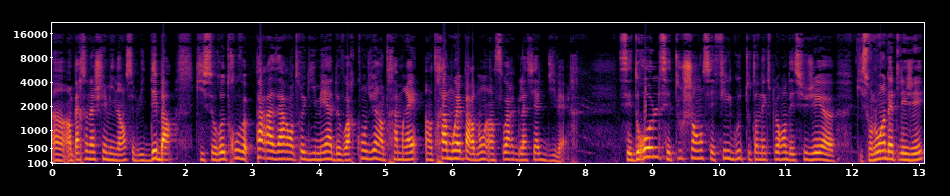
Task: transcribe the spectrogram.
un, personnage féminin, celui d'Eba, qui se retrouve par hasard, entre guillemets, à devoir conduire un tramway, un tramway pardon, un soir glacial d'hiver. C'est drôle, c'est touchant, c'est feel good tout en explorant des sujets euh, qui sont loin d'être légers.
